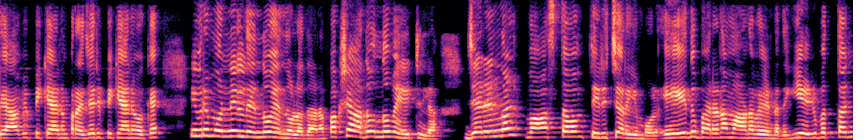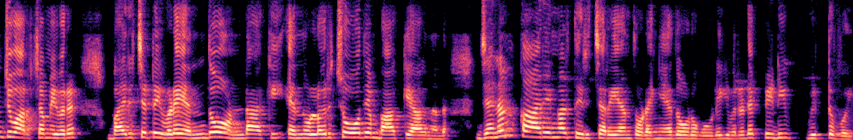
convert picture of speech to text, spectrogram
വ്യാപിപ്പിക്കാനും പ്രചരിപ്പിക്കാനും ഒക്കെ ഇവർ മുന്നിൽ നിന്നു എന്നുള്ളതാണ്. പക്ഷെ അതൊന്നും ഏറ്റില്ല. ജനങ്ങൾ വാസ്തവം തിരിച്ചറിയുമ്പോൾ ഏത് ഭരണമാണ് വേണ്ടത്? ഈ എഴുപത്തഞ്ച് വർഷം ഇവർ ഭരിച്ചിട്ട് ഇവിടെ എന്തോ ഉണ്ടാക്കി എന്നുള്ള ഒരു ചോദ്യം ബാക്കിയാകുന്നുണ്ട്. ജനം കാര്യങ്ങൾ തിരിച്ചറിയാൻ തുടങ്ങിയതോടുകൂടി ഇവരുടെ പിടി വിട്ടുപോയി.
